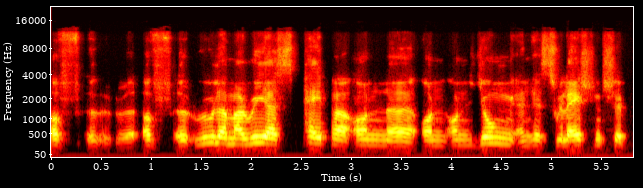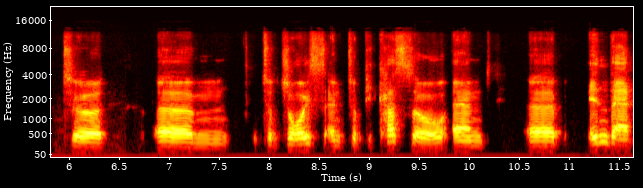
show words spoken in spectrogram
of uh, of uh, Rula Maria's paper on uh, on on Jung and his relationship to um, to Joyce and to Picasso, and uh, in that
